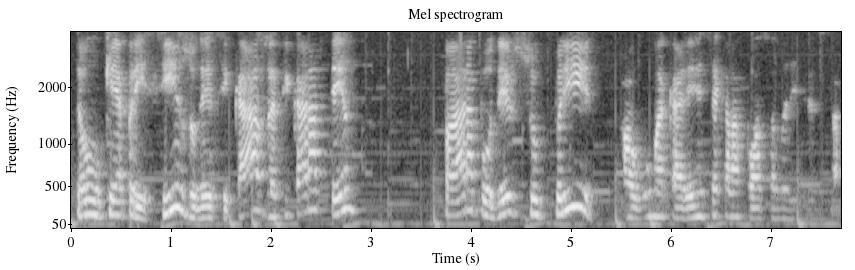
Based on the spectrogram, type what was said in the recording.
Então, o que é preciso nesse caso é ficar atento para poder suprir alguma carência que ela possa manifestar.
